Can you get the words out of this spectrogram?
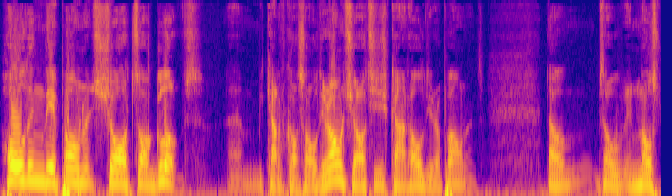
holding the opponent's shorts or gloves. Um, you can, of course, hold your own shorts, you just can't hold your opponent's. Now, so in most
